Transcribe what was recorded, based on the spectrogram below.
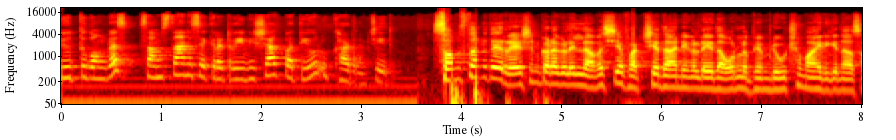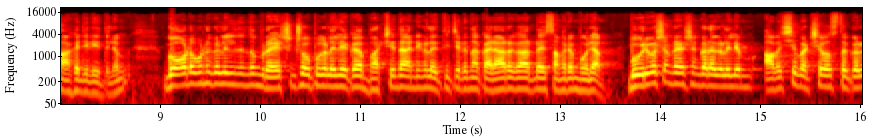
യൂത്ത് കോൺഗ്രസ് സംസ്ഥാന സെക്രട്ടറി വിശാഖ് പത്തിയൂർ ഉദ്ഘാടനം ചെയ്തു. സംസ്ഥാനത്തെ റേഷൻ കടകളിൽ അവശ്യ ഭക്ഷ്യധാന്യങ്ങളുടെ ദൗർലഭ്യം രൂക്ഷമായിരിക്കുന്ന സാഹചര്യത്തിലും ഗോഡൌണുകളിൽ നിന്നും റേഷൻ ഷോപ്പുകളിലേക്ക് ഭക്ഷ്യധാന്യങ്ങൾ എത്തിച്ചിരുന്ന കരാറുകാരുടെ സമരം മൂലം ഭൂരിപക്ഷം റേഷൻ കടകളിലും അവശ്യ ഭക്ഷ്യവസ്തുക്കൾ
